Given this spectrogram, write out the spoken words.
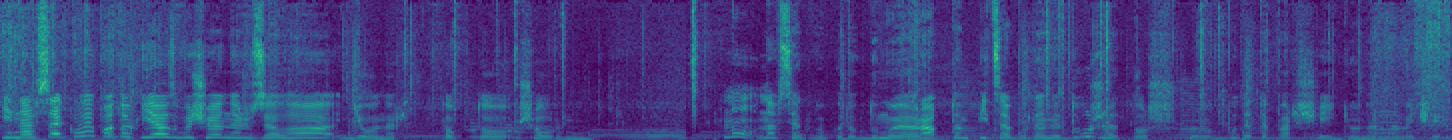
І на всяк випадок я, звичайно ж, взяла дьонер, тобто шаурму. Ну, на всяк випадок. Думаю, раптом піца буде не дуже, тож буде тепер ще й дьонер на вечерю.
